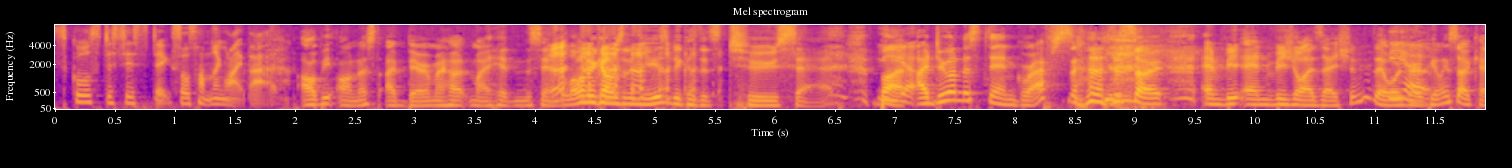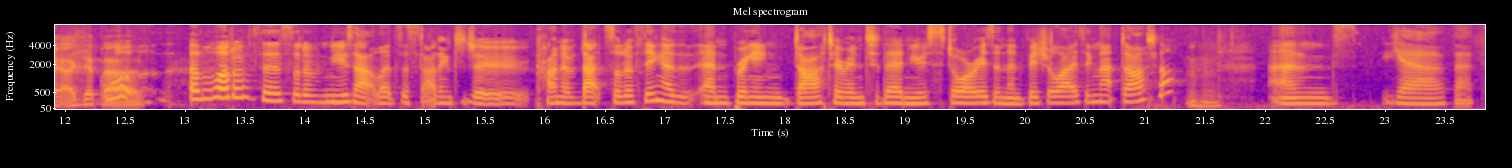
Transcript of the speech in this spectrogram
school statistics or something like that? I'll be honest. I bury my head, my head in the sand a lot when it comes to the news because it's too sad. But Yeah. I do understand graphs, so and vi- and visualization. They're always very appealing. So okay, I get that. Well, a lot of the sort of news outlets are starting to do kind of that sort of thing as- and bringing data into their news stories and then visualizing that data. Mhm. And yeah, that's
